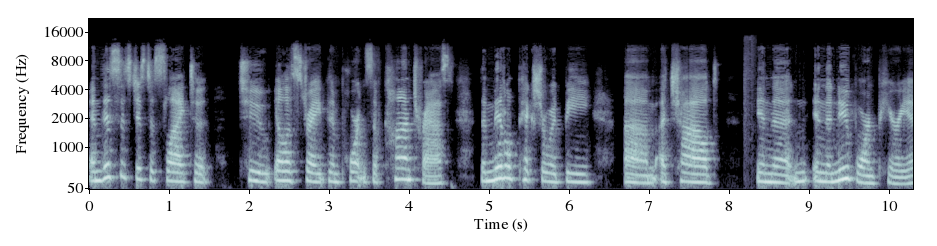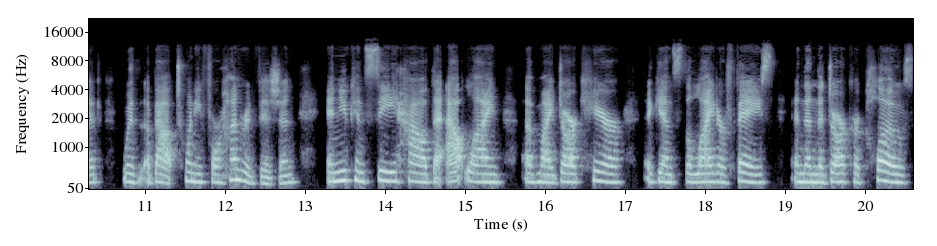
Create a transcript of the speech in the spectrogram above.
And this is just a slide to, to illustrate the importance of contrast. The middle picture would be um, a child in the, in the newborn period with about 2400 vision and you can see how the outline of my dark hair against the lighter face and then the darker clothes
